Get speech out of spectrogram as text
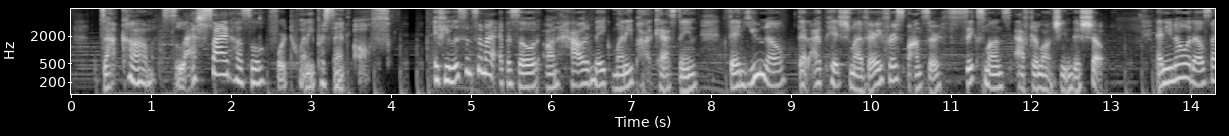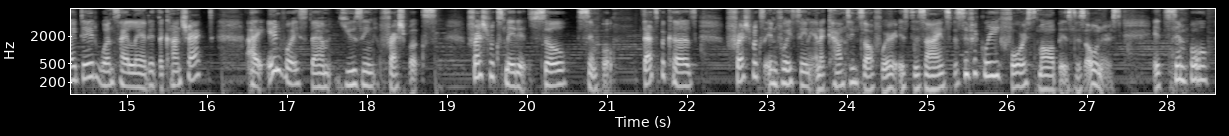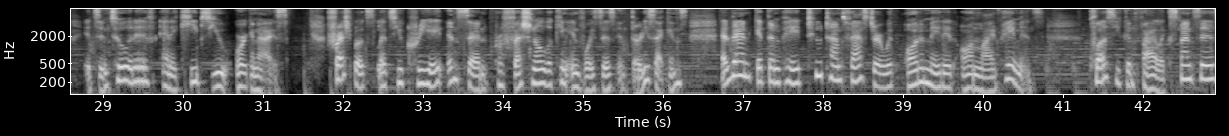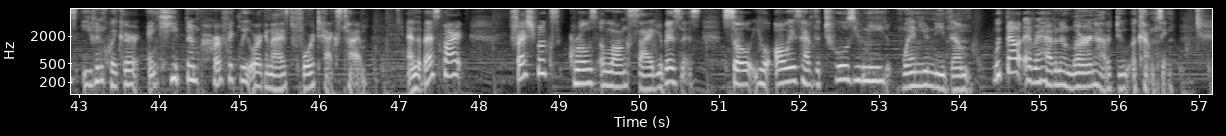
dot com slash side hustle for 20% off. If you listen to my episode on how to make money podcasting, then you know that I pitched my very first sponsor six months after launching this show. And you know what else I did once I landed the contract? I invoiced them using FreshBooks. FreshBooks made it so simple. That's because FreshBooks invoicing and accounting software is designed specifically for small business owners. It's simple, it's intuitive, and it keeps you organized. FreshBooks lets you create and send professional looking invoices in 30 seconds and then get them paid two times faster with automated online payments. Plus, you can file expenses even quicker and keep them perfectly organized for tax time. And the best part, FreshBooks grows alongside your business, so you'll always have the tools you need when you need them without ever having to learn how to do accounting.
